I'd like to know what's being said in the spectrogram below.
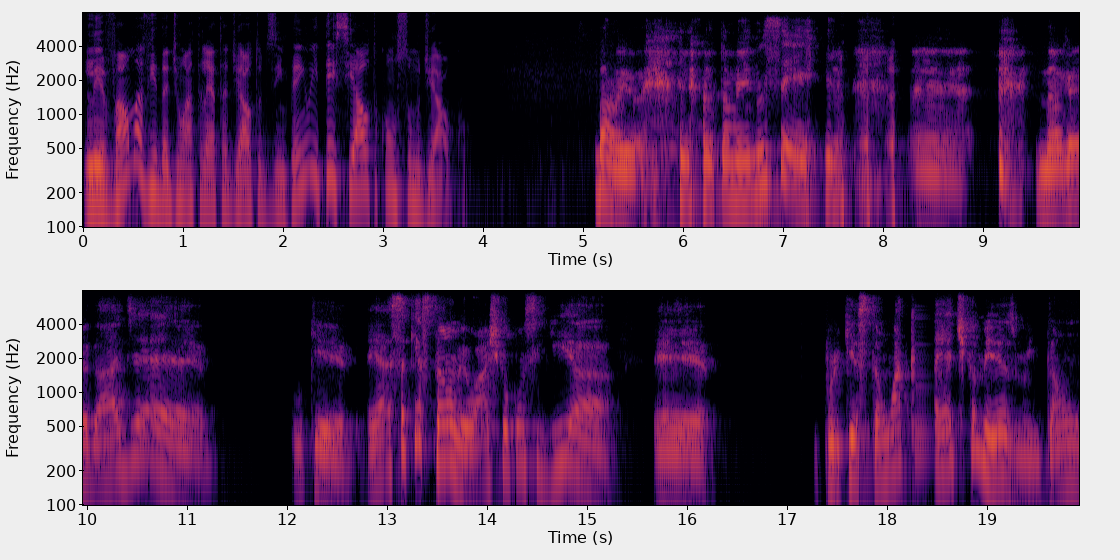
levar uma vida de um atleta de alto desempenho e ter esse alto consumo de álcool? Bom, eu, eu também não sei. é, na verdade, é o que é essa questão. Eu acho que eu conseguia é, por questão atlética mesmo. Então,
